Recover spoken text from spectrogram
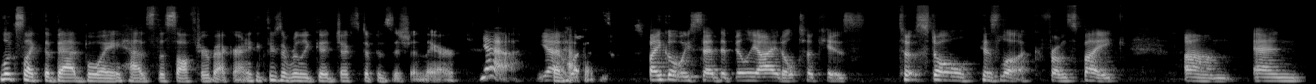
looks like the bad boy has the softer background. I think there's a really good juxtaposition there. Yeah, yeah. That happens. Spike always said that Billy Idol took his took, stole his look from Spike, um, and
